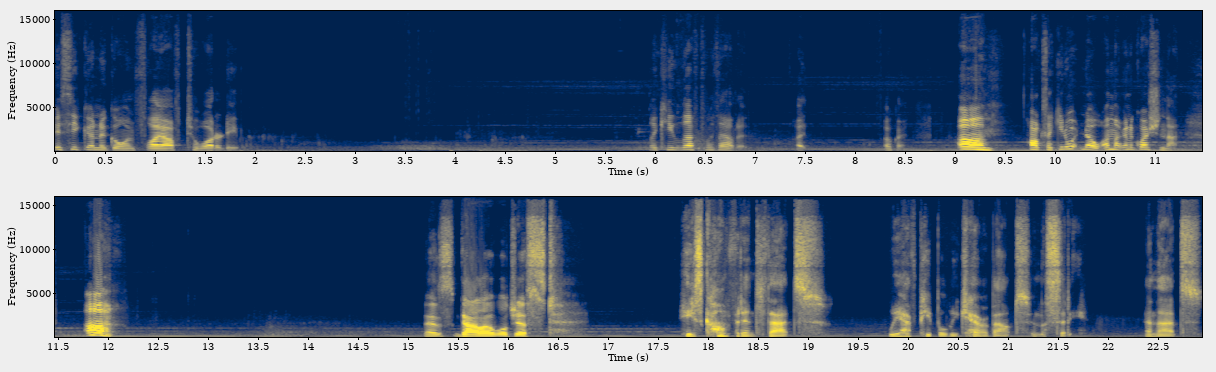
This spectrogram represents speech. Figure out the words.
is he gonna go and fly off to Waterdeep? Like he left without it. I, okay. Um, Hawk's like, you know what? No, I'm not gonna question that. Uh, As Gala will just he's confident that we have people we care about in the city. And that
